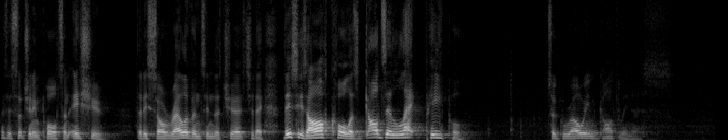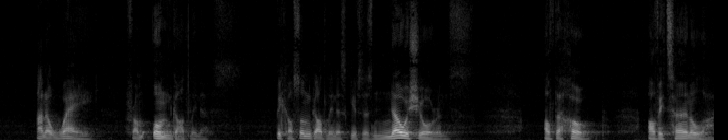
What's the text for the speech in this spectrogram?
This is such an important issue that is so relevant in the church today. This is our call as God's elect people to grow in godliness and away from ungodliness. Because ungodliness gives us no assurance of the hope of eternal life,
